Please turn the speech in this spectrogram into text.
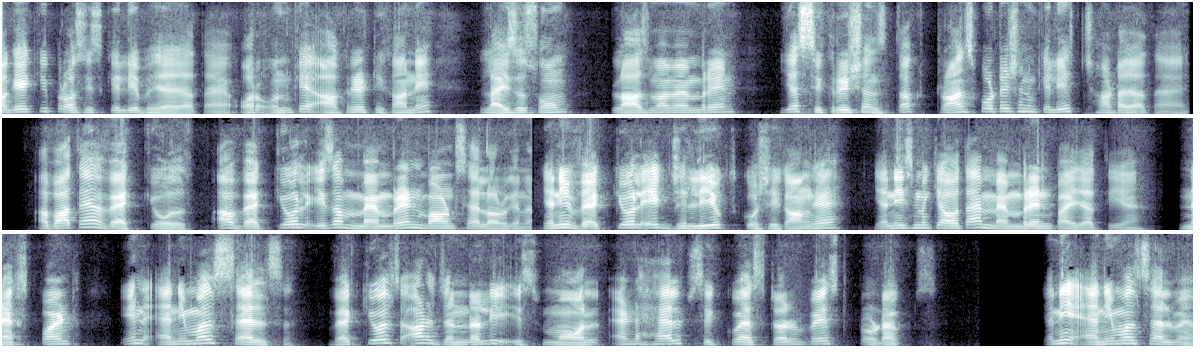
आगे की प्रोसेस के लिए भेजा जाता है और उनके आखिरी ठिकाने लाइजोसोम प्लाज्मा मेम्ब्रेन या सिक्रेशंस तक ट्रांसपोर्टेशन के लिए छांटा जाता है। अब आते हैं वैक्यूल। अब vacuole is a membrane bound cell organelle यानी वैक्यूल एक झिल्लीयुक्त कोशिकांग है। यानी इसमें क्या होता है? मेम्ब्रेन पाई जाती है। Next point in animal cells vacuoles are generally small and help sequester waste products यानी एनिमल सेल में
